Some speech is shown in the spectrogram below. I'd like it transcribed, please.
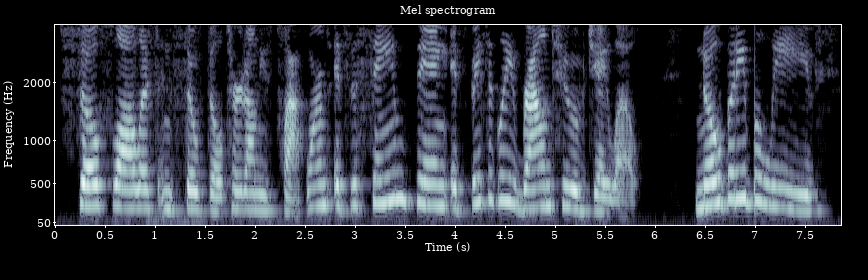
so flawless and so filtered on these platforms. It's the same thing. It's basically round two of J Lo. Nobody believes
